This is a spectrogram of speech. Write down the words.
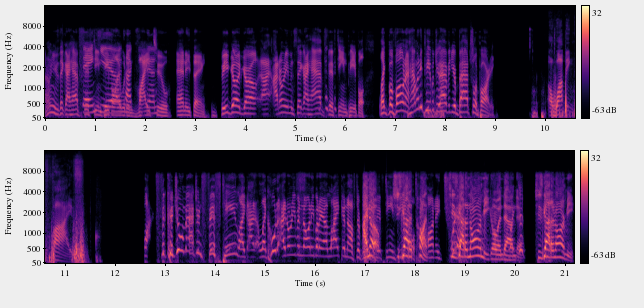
I don't even think I have 15 people I would Talk invite soon. to anything. Be good, girl. I, I don't even think I have 15 people. Like Bavona, how many people do you have at your bachelor party? A whopping five. What? F- Could you imagine 15? Like, I, like who? I don't even know anybody I like enough to bring I bring know. 15 She's people got a ton. on a trip. She's got an army going down Like, there. th- She's got an army.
